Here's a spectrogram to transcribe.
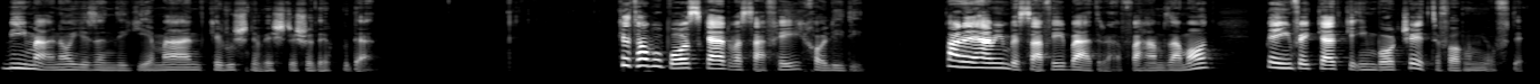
بی معنای زندگی من که روش نوشته شده بودند. کتاب رو باز کرد و صفحه خالی دید. برای همین به صفحه بعد رفت و همزمان به این فکر کرد که این بار چه اتفاقی میافته.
